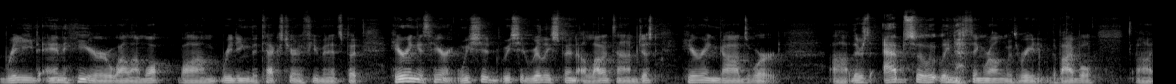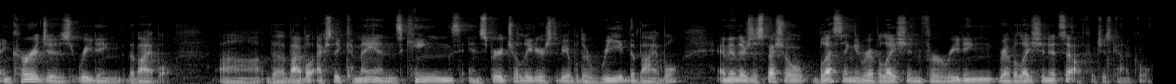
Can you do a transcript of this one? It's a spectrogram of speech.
read and hear while I'm while I'm reading the text here in a few minutes. But hearing is hearing. We should we should really spend a lot of time just hearing God's word. Uh, there's absolutely nothing wrong with reading. The Bible uh, encourages reading the Bible. Uh, the Bible actually commands kings and spiritual leaders to be able to read the Bible. And then there's a special blessing in Revelation for reading Revelation itself, which is kind of cool.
